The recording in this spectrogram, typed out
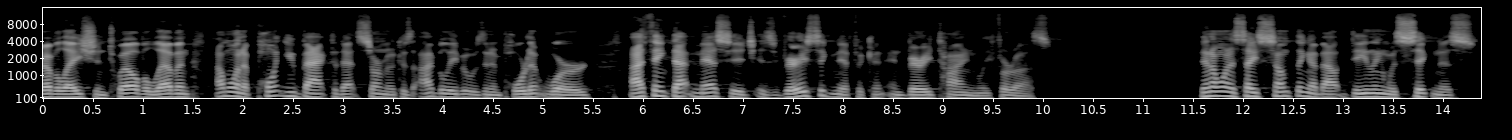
Revelation 12, 11. I want to point you back to that sermon because I believe it was an important word. I think that message is very significant and very timely for us. Then I want to say something about dealing with sickness.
